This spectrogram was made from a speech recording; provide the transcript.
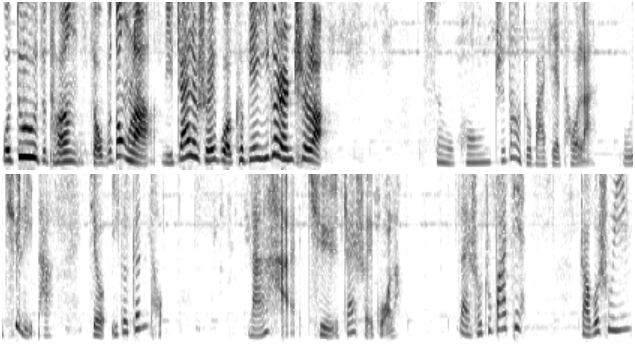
我肚子疼，走不动了。你摘了水果，可别一个人吃了。”孙悟空知道猪八戒偷懒，不去理他，就一个跟头。南海去摘水果了。再说猪八戒，找个树荫，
